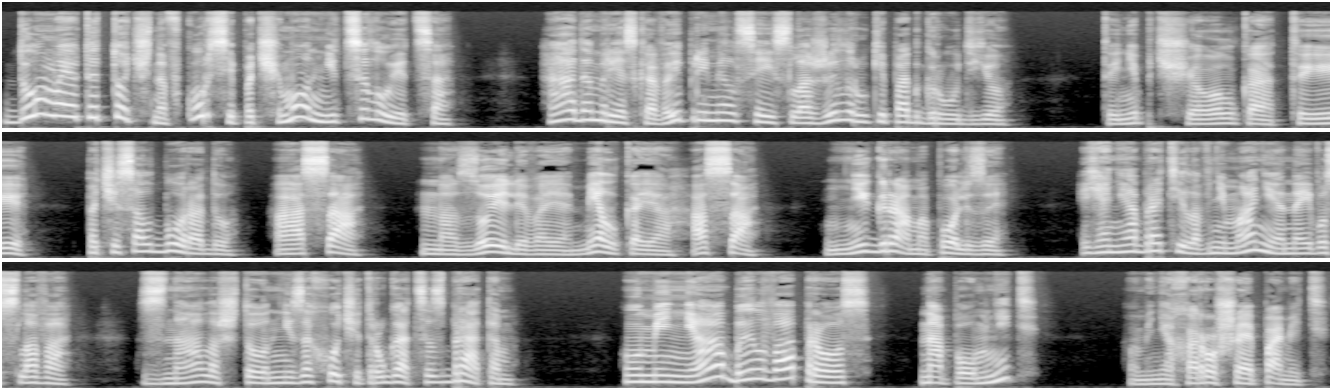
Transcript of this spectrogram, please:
Думаю, ты точно в курсе, почему он не целуется». Адам резко выпрямился и сложил руки под грудью. «Ты не пчелка, ты...» — почесал бороду. «Оса. Назойливая, мелкая оса. Ни грамма пользы». Я не обратила внимания на его слова. Знала, что он не захочет ругаться с братом. «У меня был вопрос. Напомнить?» «У меня хорошая память»,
